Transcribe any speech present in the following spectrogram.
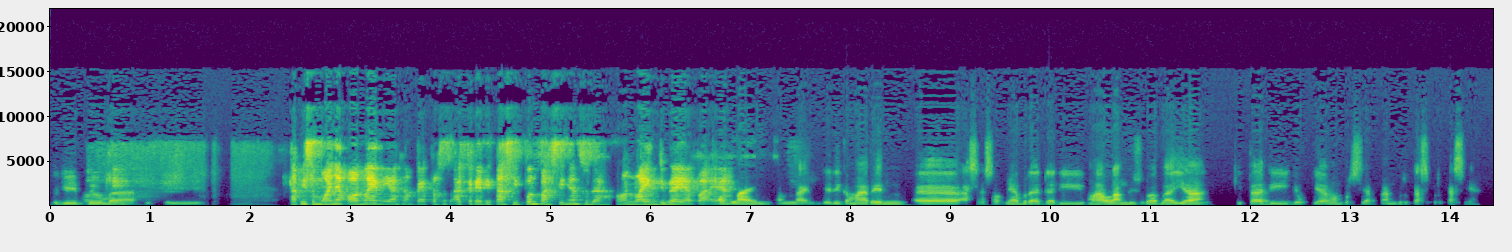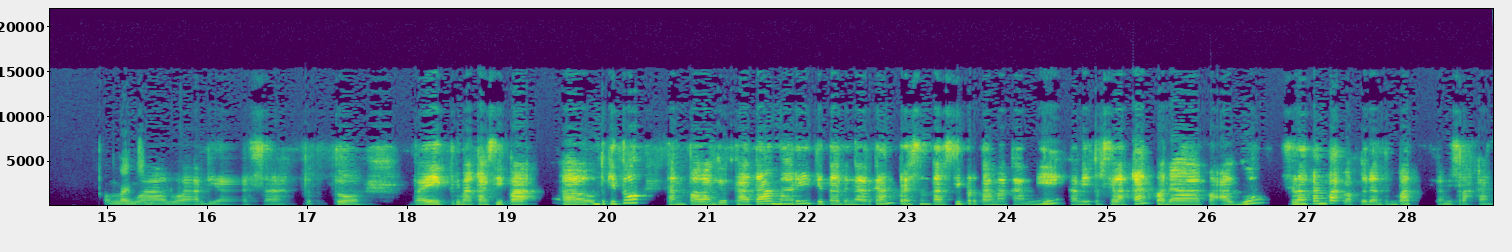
Begitu, okay. Mbak. Tapi semuanya online ya, sampai proses akreditasi pun pastinya sudah online juga ya, Pak ya? Online, online. Jadi kemarin eh, asesornya berada di Malang, di Surabaya, kita di Jogja mempersiapkan berkas-berkasnya. online. Wah, luar biasa. Betul. Baik, terima kasih Pak. Uh, untuk itu, tanpa lanjut kata, mari kita dengarkan presentasi pertama kami. Kami persilahkan pada Pak Agung. Silakan Pak, waktu dan tempat kami serahkan.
